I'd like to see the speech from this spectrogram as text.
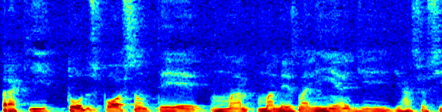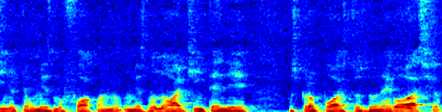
para que todos possam ter uma, uma mesma linha de, de raciocínio, ter um mesmo foco, um mesmo norte, entender os propósitos do negócio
